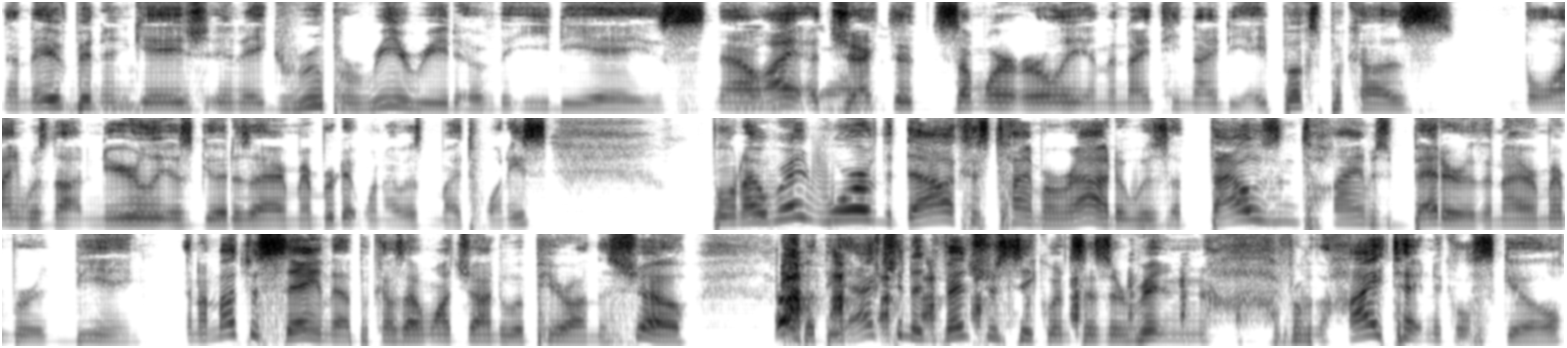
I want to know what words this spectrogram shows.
and they've been Mhm. engaged in a group reread of the EDAs. Now, Oh I God. ejected somewhere early in the 1998 books because the line was not nearly as good as I remembered it when I was in my 20s. But when I read War of the Daleks this time around, it was a thousand times better than I remember it being. And I'm not just saying that because I want John to appear on the show, but the action adventure sequences are written from the high technical skill.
